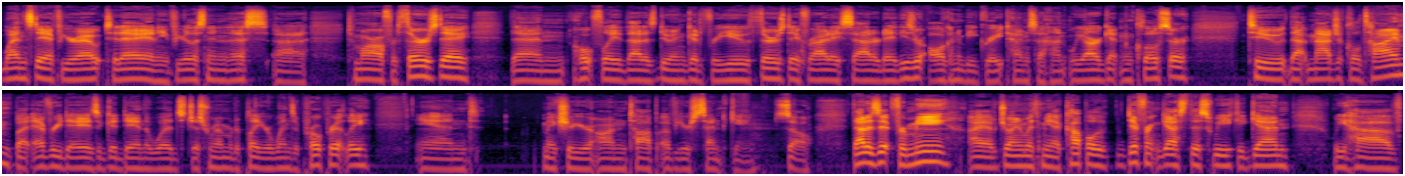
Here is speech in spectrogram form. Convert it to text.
Wednesday, if you're out today, and if you're listening to this uh, tomorrow for Thursday, then hopefully that is doing good for you. Thursday, Friday, Saturday, these are all going to be great times to hunt. We are getting closer to that magical time, but every day is a good day in the woods. Just remember to play your winds appropriately and make sure you're on top of your scent game. So that is it for me. I have joined with me a couple different guests this week. Again, we have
